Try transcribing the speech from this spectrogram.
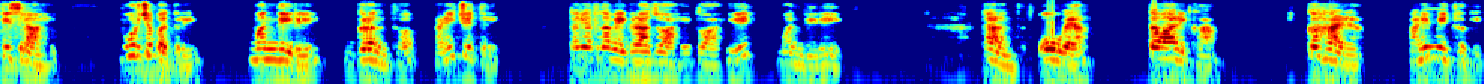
तिसरा आहे. भूर्जपत्रे मंदिरे ग्रंथ आणि चित्रे. तर यातला वेगळा जो आहे तो आहे मंदिरे. त्यानंतर ओव्या तवारिका कहाण्या आणि मिथकी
